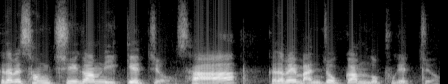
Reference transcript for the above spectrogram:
그 다음에 성취감 있겠죠. 4. 그 다음에 만족감 높으겠죠.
